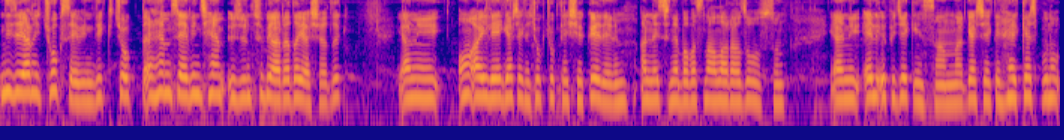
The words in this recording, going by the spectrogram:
Nice yani çok sevindik. Çok da hem sevinç hem üzüntü bir arada yaşadık. Yani o aileye gerçekten çok çok teşekkür ederim. Annesine, babasına Allah razı olsun. Yani eli öpecek insanlar. Gerçekten herkes bunu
